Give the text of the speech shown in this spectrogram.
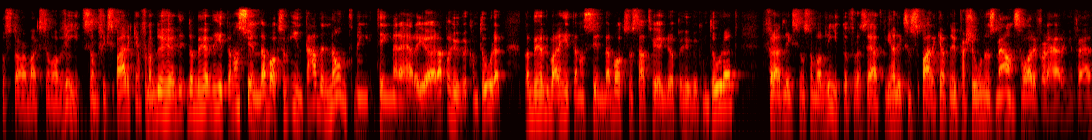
på Starbucks som var vit som fick sparken. För de behövde, de behövde hitta någon syndabock som inte hade någonting med det här att göra på huvudkontoret. De behövde bara hitta någon syndabock som satt högre upp i huvudkontoret för att liksom, som var vit och för att säga att vi har liksom sparkat nu personen som är ansvarig för det här ungefär.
